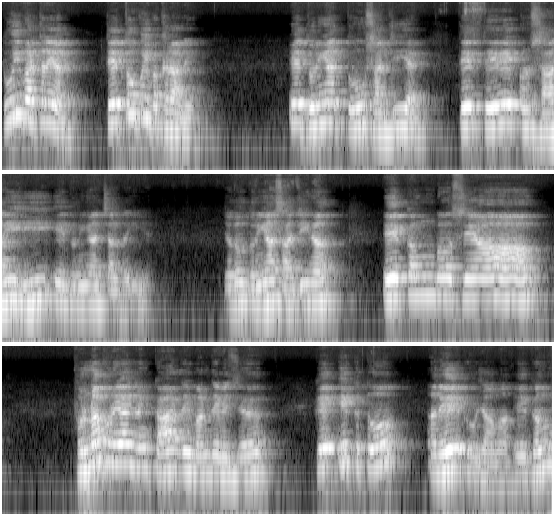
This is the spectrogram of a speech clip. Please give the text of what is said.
ਤੂੰ ਹੀ ਵਰਤ ਰਿਹਾ, ਤੇਤੋਂ ਕੋਈ ਵੱਖਰਾ ਨਹੀਂ। ਇਹ ਦੁਨੀਆ ਤੂੰ ਸਾਜੀ ਹੈ ਤੇ ਤੇਰੇ ਅਨੁਸਾਰੀ ਹੀ ਇਹ ਦੁਨੀਆ ਚੱਲ ਰਹੀ ਹੈ। ਜਦੋਂ ਦੁਨੀਆ ਸਾਜੀ ਨਾ, ਏਕੰ ਗੋਸਿਆ, ਫੁਰਨਾ ਪੁਰਿਆ ਨਿਰੰਕਾਰ ਦੇ ਮਨ ਦੇ ਵਿੱਚ ਕਿ ਇੱਕ ਤੋਂ ਅਨੇਕ ਹੋ ਜਾਵਾਂ। ਏਕੰ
